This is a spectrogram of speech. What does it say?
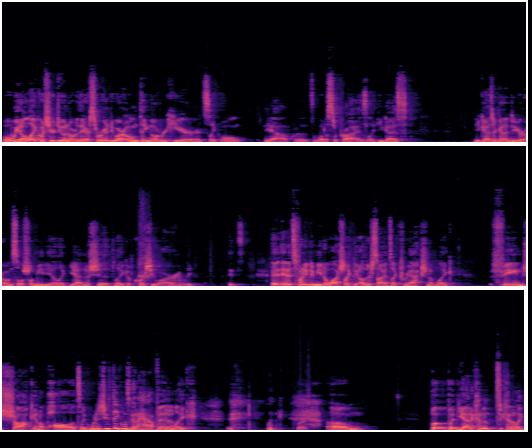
well we don't like what you're doing over there so we're going to do our own thing over here. It's like well yeah what a surprise. Like you guys you guys are going to do your own social media. Like yeah no shit. Like of course you are. Like it's and it's funny to me to watch like the other side's like reaction of like feigned shock and appall it's like what did you think was going to happen? Yeah. like like um but but yeah to kind of to kind of like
